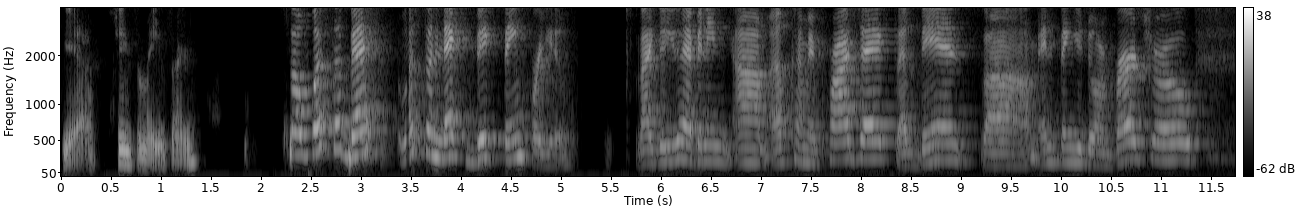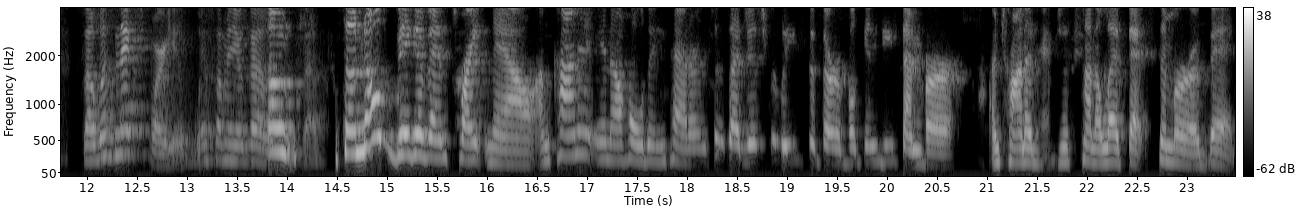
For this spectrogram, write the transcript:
yeah, she's amazing. So what's the best, what's the next big thing for you? Like, do you have any um, upcoming projects, events, um, anything you're doing virtual? So what's next for you? What's some of your goals? So, so no big events right now. I'm kind of in a holding pattern since I just released the third book in December. I'm trying to okay. just kind of let that simmer a bit.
